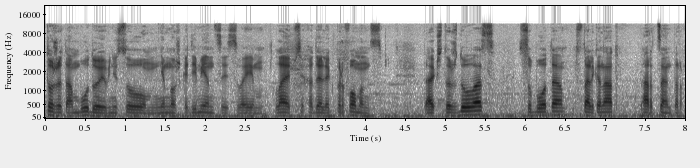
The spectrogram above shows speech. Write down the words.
тоже там буду и внесу немножко деменции своим Live Psychedelic Performance. Так что жду вас. Суббота, Стальканат, арт-центр.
